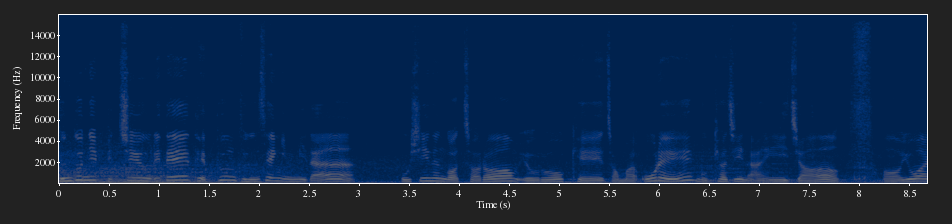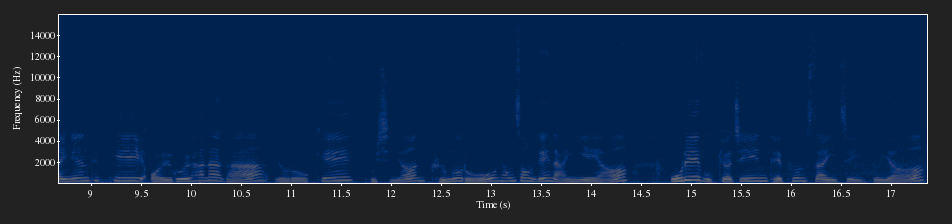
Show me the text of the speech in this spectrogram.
둥근잎 비치우리대 대품 군생입니다. 보시는 것처럼 이렇게 정말 오래 묵혀진 아이죠. 어, 이 아이는 특히 얼굴 하나가 이렇게 보시면 금으로 형성된 아이예요. 오래 묵혀진 대품 사이즈이고요.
